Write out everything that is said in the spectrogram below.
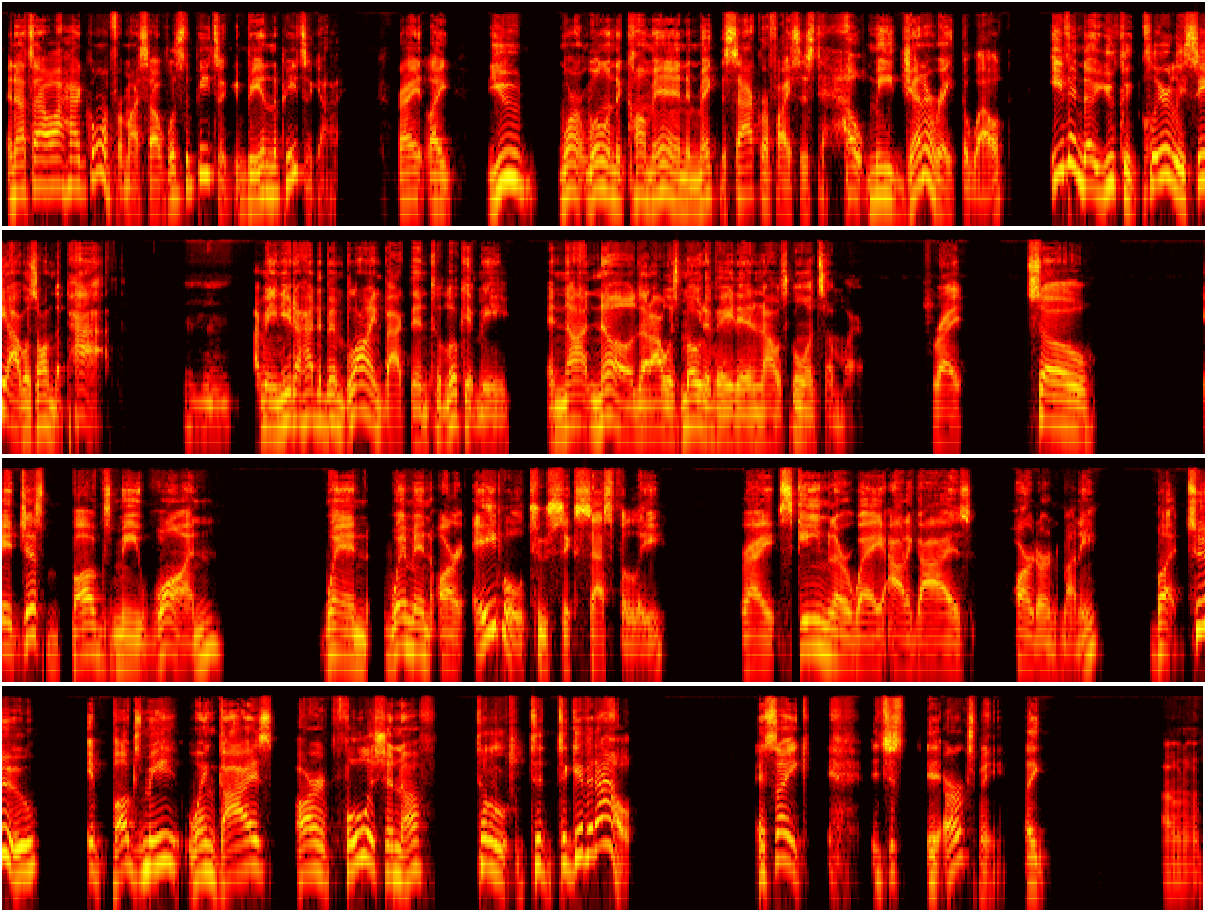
And that's how I had going for myself was the pizza, being the pizza guy. Right. Like you weren't willing to come in and make the sacrifices to help me generate the wealth, even though you could clearly see I was on the path. Mm-hmm. I mean, you'd have had to been blind back then to look at me and not know that I was motivated and I was going somewhere. Right. So it just bugs me one when women are able to successfully right scheme their way out of guys hard-earned money. But two it bugs me when guys are foolish enough to to to give it out. It's like it just it irks me. Like i don't know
